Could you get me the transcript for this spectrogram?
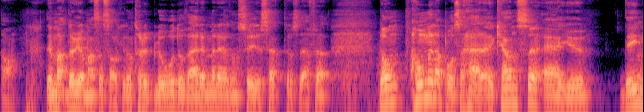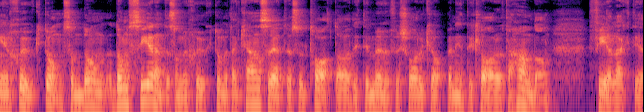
ja, ma- de gör massa saker. De tar ut blod och värmer det, de syresätter och sådär. För att de, hon menar på så här, cancer är ju, det är ingen sjukdom som de, de ser inte som en sjukdom. Utan cancer är ett resultat av att ditt immunförsvar i kroppen inte klarar att ta hand om felaktiga,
